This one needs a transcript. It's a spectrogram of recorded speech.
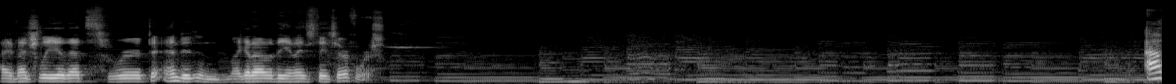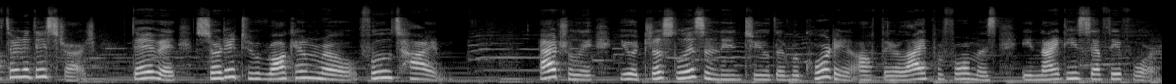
I eventually, uh, that's where it ended, and I got out of the United States Air Force. After the discharge, David started to rock and roll full time. Actually, you are just listening to the recording of their live performance in 1974.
